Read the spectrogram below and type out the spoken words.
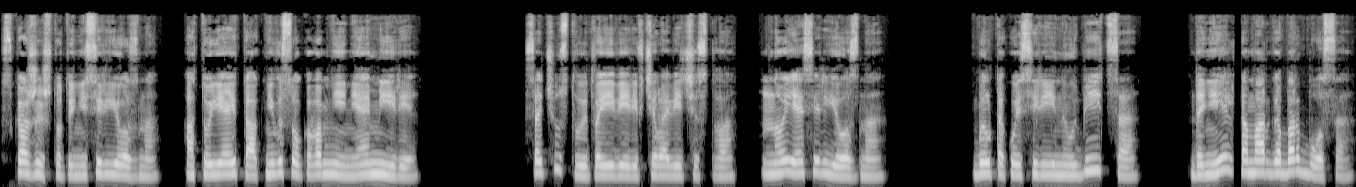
«Скажи, что ты несерьезно, а то я и так невысокого мнения о мире». «Сочувствую твоей вере в человечество, но я серьезно». Был такой серийный убийца Даниэль Камарго Барбоса.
